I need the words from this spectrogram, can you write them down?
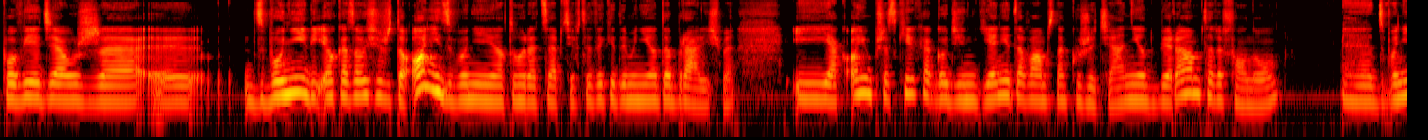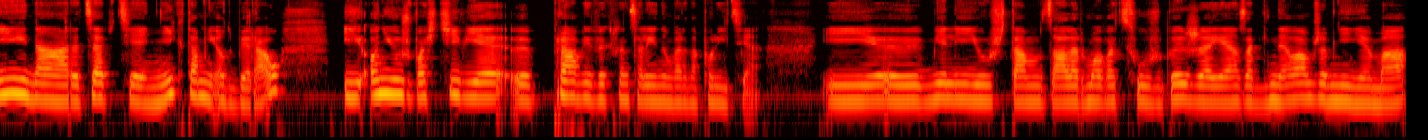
powiedział, że y, dzwonili i okazało się, że to oni dzwonili na tą recepcję wtedy, kiedy my nie odebraliśmy. I jak oni przez kilka godzin, ja nie dawałam znaku życia, nie odbierałam telefonu, y, dzwonili na recepcję, nikt tam nie odbierał i oni już właściwie y, prawie wykręcali numer na policję. I y, mieli już tam zaalarmować służby, że ja zaginęłam, że mnie nie ma.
